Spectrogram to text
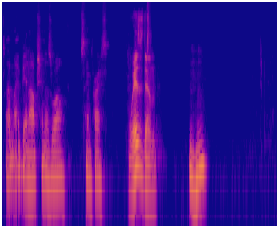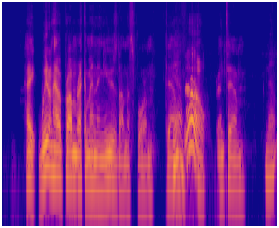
So that might be an option as well. Same price." Wisdom. hmm Hey, we don't have a problem recommending used on this forum, Tim. Yeah. No. Friend Tim. No.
